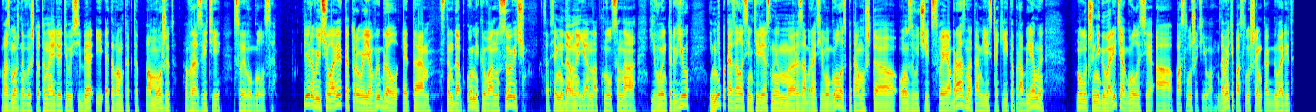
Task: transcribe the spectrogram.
Возможно, вы что-то найдете у себя, и это вам как-то поможет в развитии своего голоса. Первый человек, которого я выбрал, это стендап-комик Иван Усович. Совсем недавно я наткнулся на его интервью, и мне показалось интересным разобрать его голос, потому что он звучит своеобразно, там есть какие-то проблемы, ну, лучше не говорить о голосе, а послушать его. Давайте послушаем, как говорит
